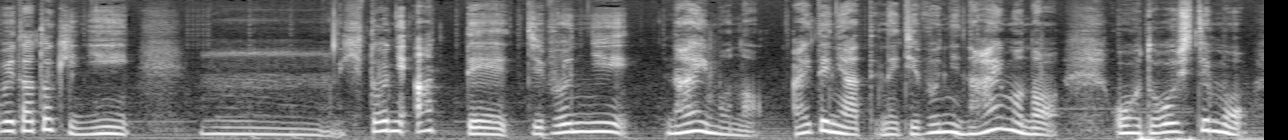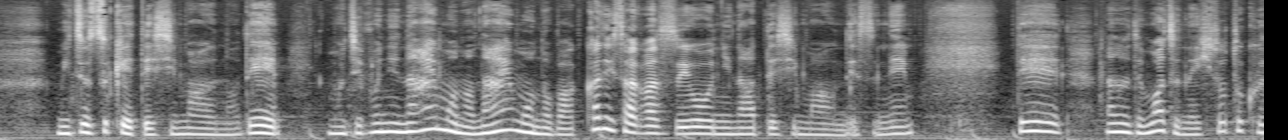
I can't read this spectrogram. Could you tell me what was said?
べた時にうーん人に会って自分にないもの相手に会ってね自分にないものをどうしても見続けてしまうのでもう自分にないものないものばっかり探すようになってしまうんですね。でなのでまずね人と比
